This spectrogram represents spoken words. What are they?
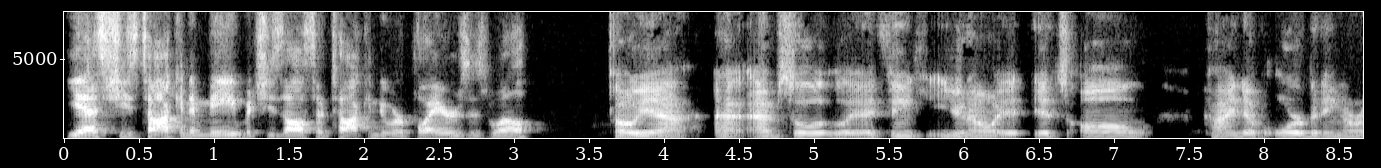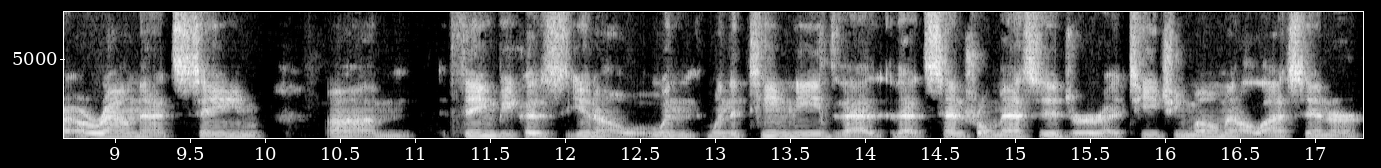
yes, she's talking to me, but she's also talking to her players as well. Oh yeah, absolutely. I think you know it, it's all kind of orbiting ar- around that same um, thing because you know when when the team needs that that central message or a teaching moment, a lesson, or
